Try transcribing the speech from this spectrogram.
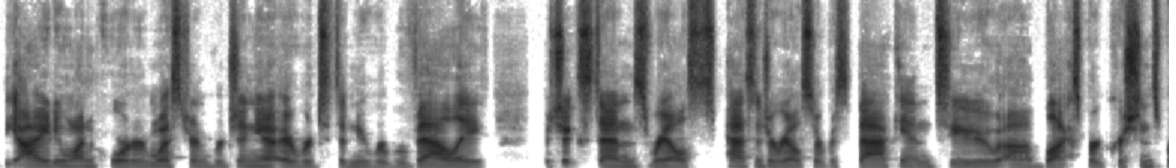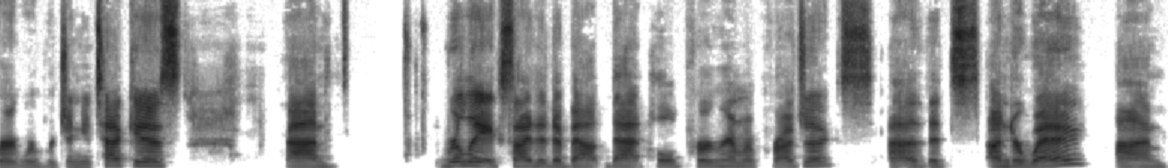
the I 81 corridor in Western Virginia over to the New River Valley, which extends rail passenger rail service back into uh, Blacksburg, Christiansburg, where Virginia Tech is. Um, really excited about that whole program of projects uh, that's underway. Um,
